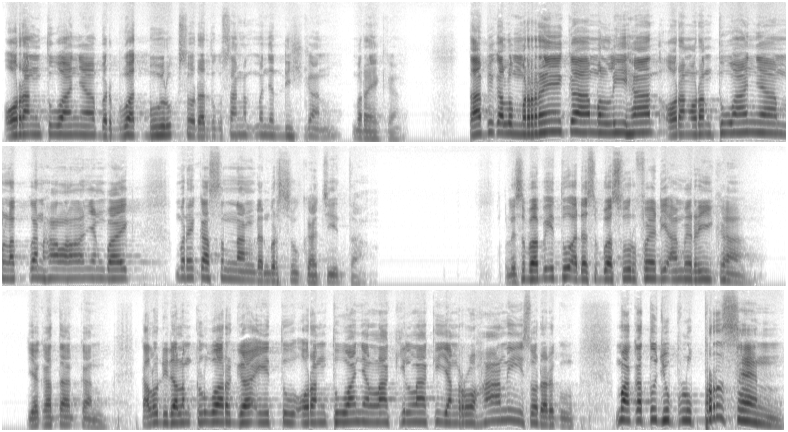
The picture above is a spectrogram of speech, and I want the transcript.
orang tuanya berbuat buruk, saudaraku sangat menyedihkan mereka. Tapi kalau mereka melihat orang-orang tuanya melakukan hal-hal yang baik, mereka senang dan bersuka cita. Oleh sebab itu ada sebuah survei di Amerika. Dia katakan, kalau di dalam keluarga itu orang tuanya laki-laki yang rohani saudaraku, maka 70 persen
